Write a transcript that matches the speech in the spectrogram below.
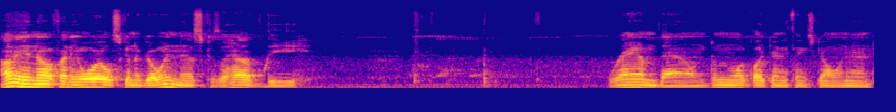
I don't even know if any oil is going to go in this because I have the ram down. Doesn't look like anything's going in.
